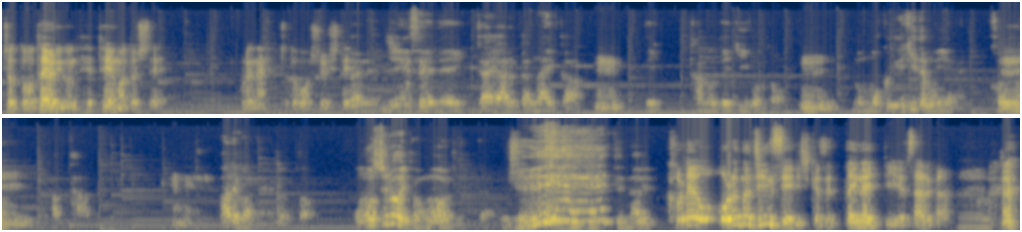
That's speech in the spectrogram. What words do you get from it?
ちょっとお便りのテテーマとして、これね、ちょっと募集して、ね。人生で一回あるかないか、うん、かの出来事、うん、もう目撃でもいいよね。こう、うんいうのあった。あればね、ちょっと、面白いと思うよ、絶対。えーってなる。これを俺の人生にしか絶対ないっていうやつあるから、うん。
